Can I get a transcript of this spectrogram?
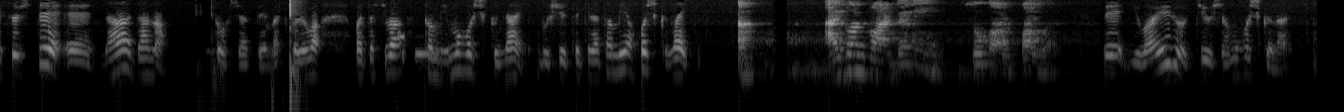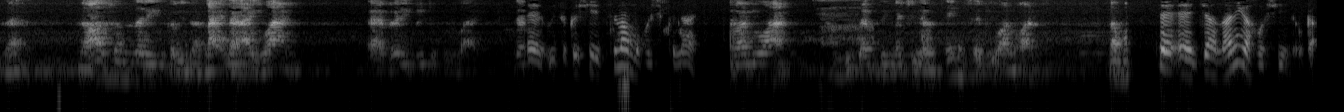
そして、えーなあだなとおっしゃっています。これは私は富も欲しくない。物質的な富は欲しくない。で、いわゆる従者も欲しくない。ね、美しい妻も欲しくない。でえじゃあ何が欲しいのか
